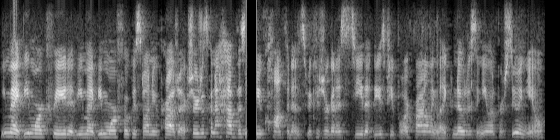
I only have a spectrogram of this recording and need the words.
you might be more creative, you might be more focused on new projects. You're just going to have this new confidence because you're going to see that these people are finally like noticing you and pursuing you.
